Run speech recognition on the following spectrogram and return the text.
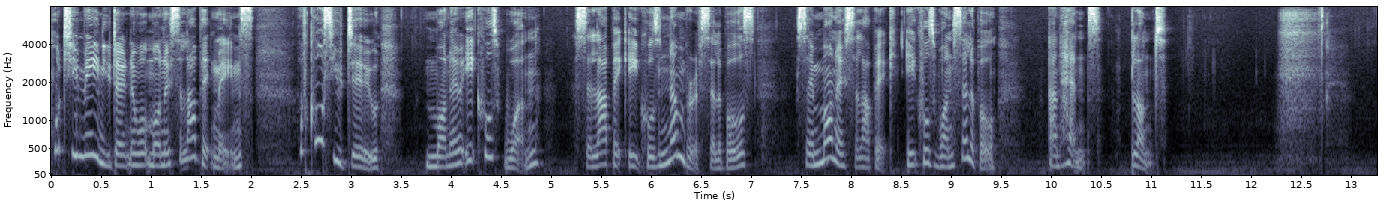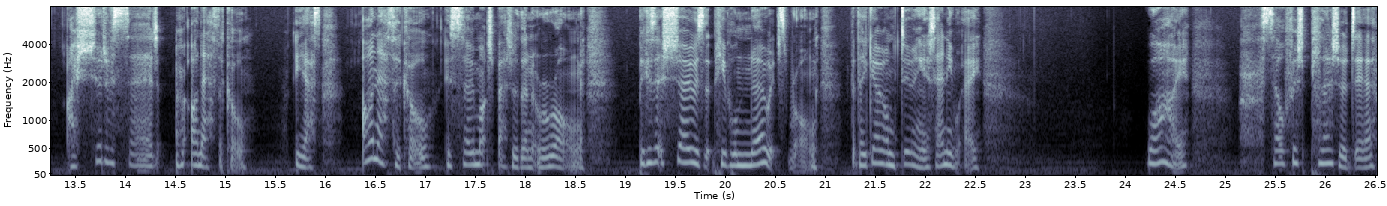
What do you mean you don't know what monosyllabic means? Of course you do. Mono equals one, syllabic equals number of syllables, so monosyllabic equals one syllable, and hence blunt. I should have said unethical. Yes, unethical is so much better than wrong. because it shows that people know it's wrong, but they go on doing it anyway. Why? Selfish pleasure, dear.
